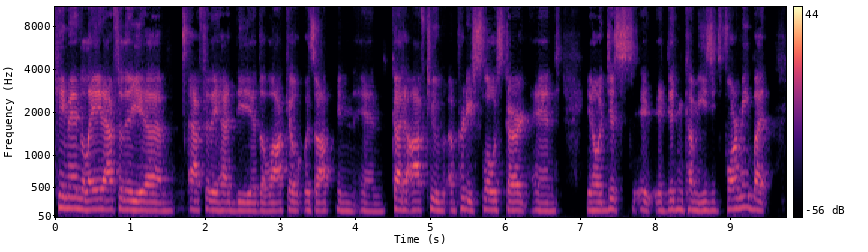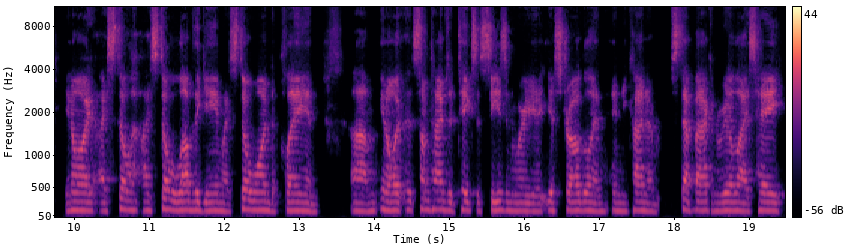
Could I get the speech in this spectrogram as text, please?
came in late after the uh, after they had the the lockout was up and and got off to a pretty slow start, and you know it just it, it didn't come easy for me, but you know I, I still I still love the game. I still wanted to play, and um, you know it, sometimes it takes a season where you you struggle and and you kind of step back and realize, hey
